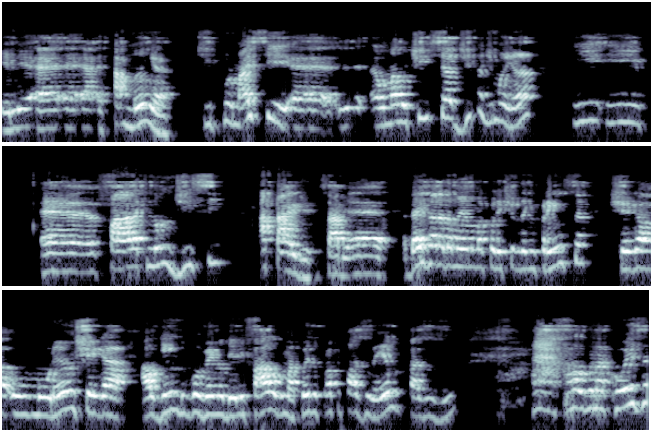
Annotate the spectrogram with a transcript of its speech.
ele é, é tamanha que por mais que é, é, é uma notícia dita de manhã e, e é, que não disse à tarde, sabe? É 10 horas da manhã numa coletiva da imprensa, chega o Mourão, chega alguém do governo dele fala alguma coisa, o próprio Pazuello, Pazuzu, ah, fala alguma coisa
